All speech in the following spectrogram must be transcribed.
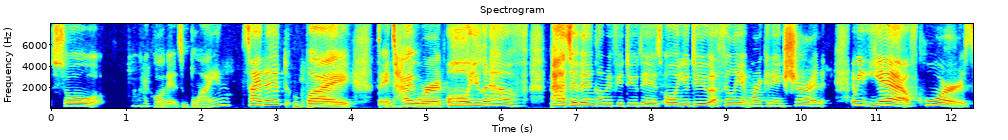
so what do you call this blindsided by the entire word oh you're gonna have passive income if you do this. Oh you do affiliate marketing. Sure. And i mean yeah of course.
